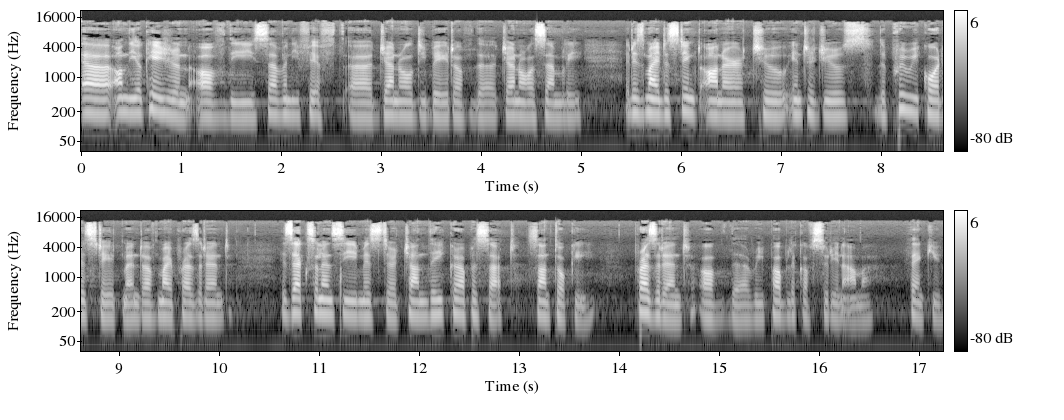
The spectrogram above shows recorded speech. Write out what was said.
uh, on the occasion of the 75th uh, General Debate of the General Assembly, it is my distinct honor to introduce the pre recorded statement of my President, His Excellency Mr. Chandrika Prasad Santoki, President of the Republic of Suriname. Thank you.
